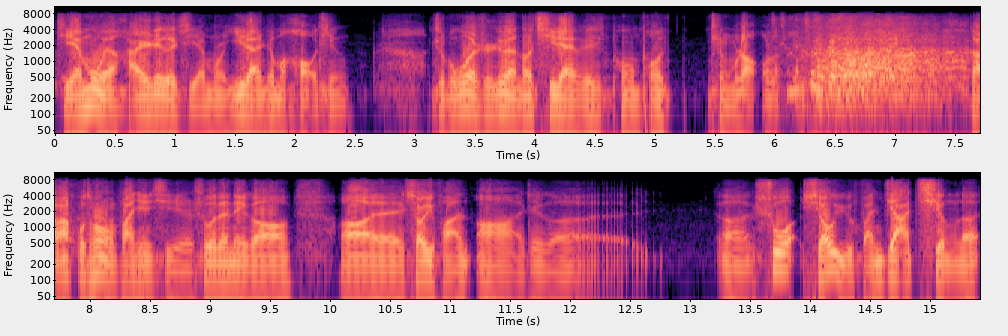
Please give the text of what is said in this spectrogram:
节目呀，还是这个节目，依然这么好听，只不过是六点到七点，有些朋朋友听不着了。旮旯胡同发信息说的那个，啊，小雨凡啊，这个，呃，说小雨凡家请了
